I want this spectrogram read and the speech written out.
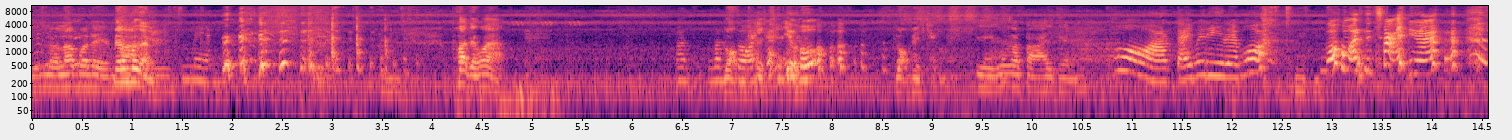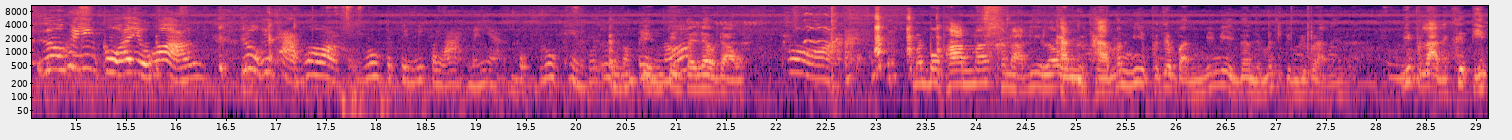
เห็นแล้วรับว่าได้แม่นบ่กันแม่นเพราะจังว่ามันมันหลอกซ้อนให้กันอยู่หลอกให้แข็งเองก็ตายแทนพ่ออะใจไม่ดีเลยพ่อก็มันใช่ไงลูกก็ยิ่งกลัวอยู่พ่อลูกที่ถามพ่อลูกจะเป็นวิปลาสไหมเนี่ยลูกเห็นคนอื่นก็เป็เป็นนเป็นเนาะไปแล้วเดาพ่ออะมันบ่ผ่านมาขนาดนี้แล้วคันถามมันมีปัจจุบันไม่มีนั่นเนี่ยมันจะเป็นวิปลาสไงล่ะวิปลาสเนี่ยคือติด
